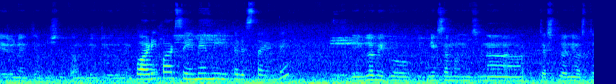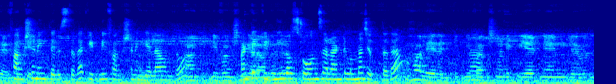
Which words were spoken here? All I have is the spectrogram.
Urine examination complete urine body parts ఏమేమి తెలుస్తాయండి? దీంట్లో మీకు కిడ్నీకి సంబంధించిన టెస్ట్లు అన్నీ వస్తాయి ఫంక్షనింగ్ తెలుస్తుందా? కిడ్నీ ఫంక్షనింగ్ ఎలా ఉందో? కిడ్నీ ఫంక్షన్ అంటే కిడ్నీలో స్టోన్స్ అలాంటివి ఉన్నా చెప్తుందా? లేదండి. కిడ్నీ. ఫంక్షన్ అంటే creatinine level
